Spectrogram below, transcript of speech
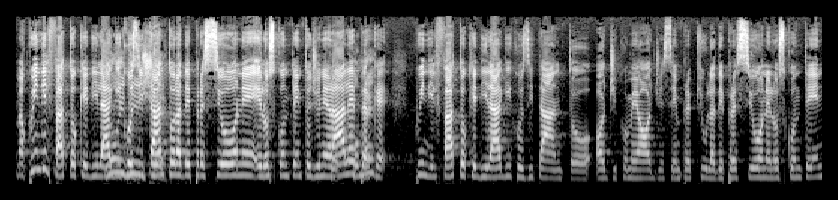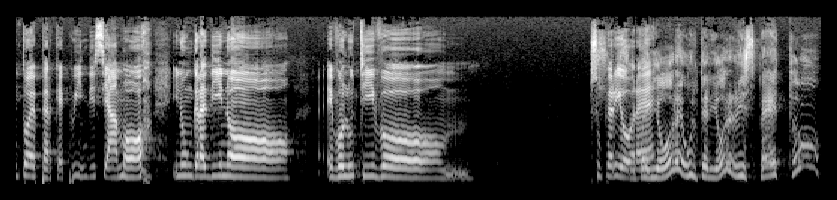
Ma quindi il fatto che dilaghi Lui così dice- tanto la depressione e lo scontento generale, Co- com'è? perché quindi il fatto che dilaghi così tanto oggi come oggi sempre più la depressione e lo scontento è perché quindi siamo in un gradino evolutivo mm, superiore. superiore, ulteriore rispetto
